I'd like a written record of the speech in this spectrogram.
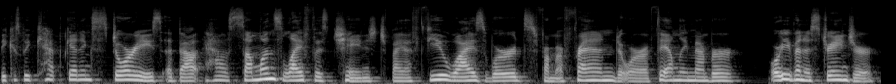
because we kept getting stories about how someone's life was changed by a few wise words from a friend or a family member or even a stranger.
